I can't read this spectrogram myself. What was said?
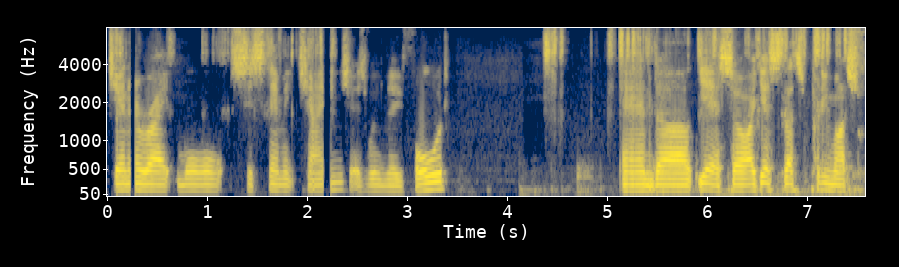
generate more systemic change as we move forward. And uh, yeah, so I guess that's pretty much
